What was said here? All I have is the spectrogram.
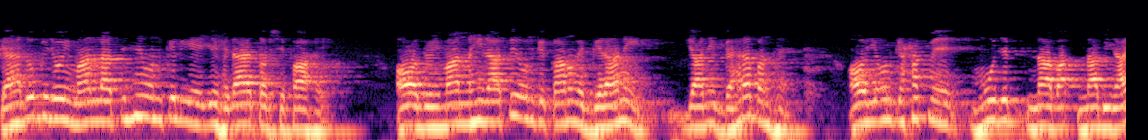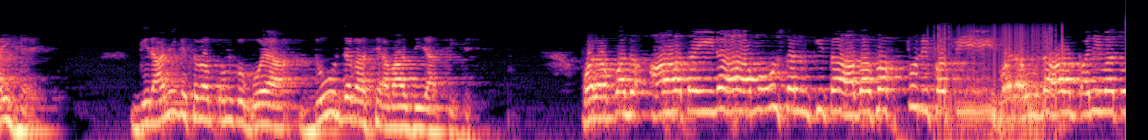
کہہ دو کہ جو ایمان لاتے ہیں، ان کے لیے یہ ہدایت اور شفا ہے۔ اور جو ایمان نہیں لاتے، ان کے کانوں میں گرانی یعنی بہرا پن ہے اور یہ ان کے حق میں موجب نابینائی ہے۔ گرانی کے سبب ان کو گویا دور جگہ سے آواز دی جاتی ہے۔ وَلَقَدْ آتَيْنَا مُوسَى الْكِتَابَ فَاخْتُلِفَ فِيهِ وَلَوْلَا كَلِمَةٌ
